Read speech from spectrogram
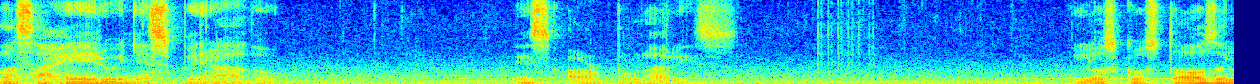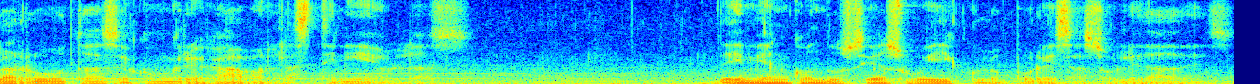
pasajero inesperado es R. Polaris. En los costados de la ruta se congregaban las tinieblas. Damian conducía su vehículo por esas soledades.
